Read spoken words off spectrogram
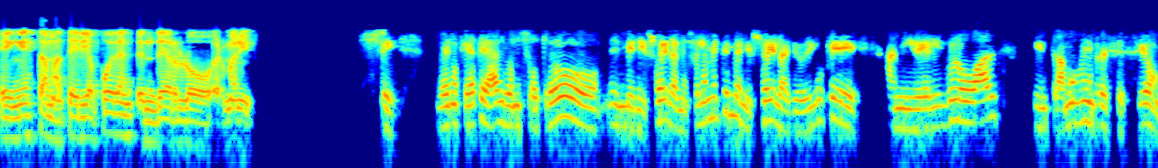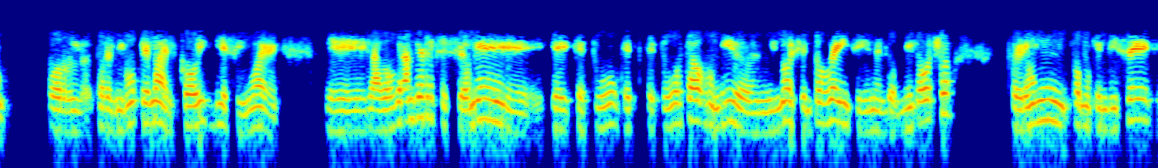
en esta materia pueda entenderlo, hermanito. Sí, bueno, fíjate algo, nosotros en Venezuela, no solamente en Venezuela, yo digo que a nivel global entramos en recesión por, por el mismo tema del COVID-19 eh, las dos grandes recesiones que, que tuvo que, tuvo Estados Unidos en 1920 y en el 2008 fueron como quien dice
